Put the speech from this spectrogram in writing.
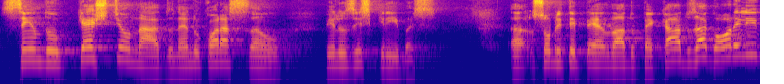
sendo questionado né, no coração pelos escribas uh, sobre ter perdoado pecados, agora ele,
